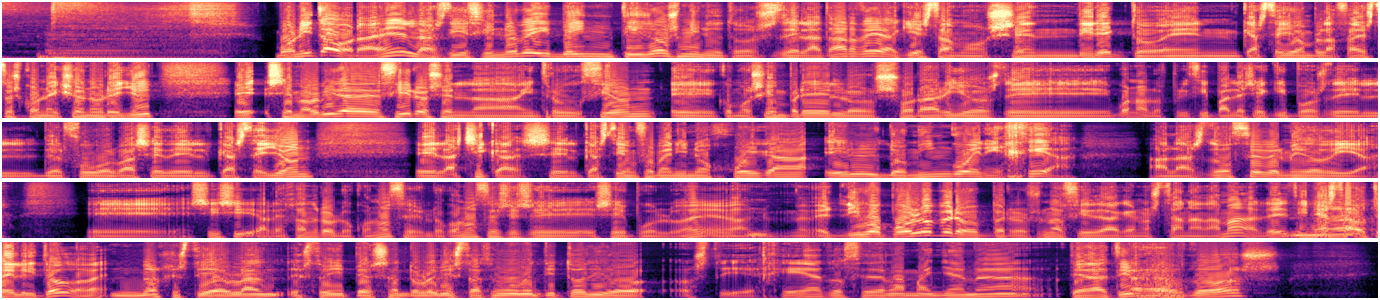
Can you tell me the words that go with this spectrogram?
Bonita hora, ¿eh? Las 19 y 22 minutos de la tarde. Aquí estamos en directo en Castellón Plaza. Esto es Conexión Oreyud. Eh, se me olvida deciros en la introducción, eh, como siempre, los horarios de bueno, los principales equipos del, fútbol base del Castellón. Eh, las chicas, el Castellón Femenino juega el domingo en Egea a las 12 del mediodía. Eh, sí, sí, Alejandro, lo conoces, lo conoces ese, ese pueblo. ¿eh? Digo pueblo, pero, pero es una ciudad que no está nada mal. ¿eh? Tiene hasta hotel y todo. ¿eh? No, es que estoy hablando, estoy pensando, lo he visto hace un momentito, digo, hostia, Egea, 12 de la mañana, ¿Te da tiempo? a las 2,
